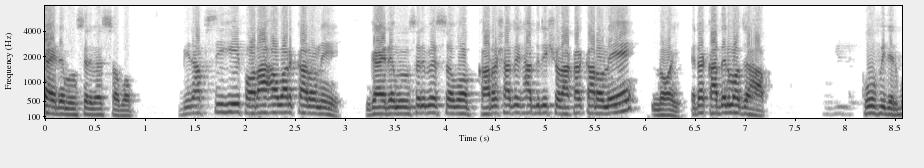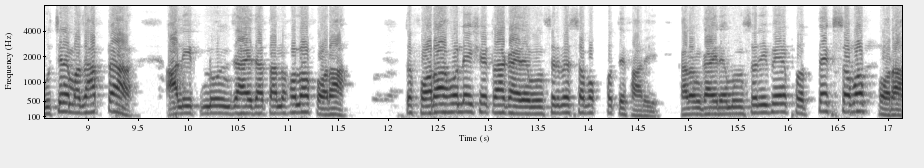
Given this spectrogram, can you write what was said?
গায়রে মুনসারিফের সবব বিনাফসিহি ফরা হওয়ার কারণে গায়রে মুনসারিফের সবব কারও সাথে সাদৃশ্য রাখার কারণে নয়। এটা কাদের মাযহাব কুফিদের। বুঝছেন মাযহাবটা আলিফ নুন জায়দাতান হলো ফরা। তো ফরা হলে সেটা গায়রে মুনসারিফের সবব হতে পারে, কারণ গায়রে মুনসারিফের প্রত্যেক সবব ফরা।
